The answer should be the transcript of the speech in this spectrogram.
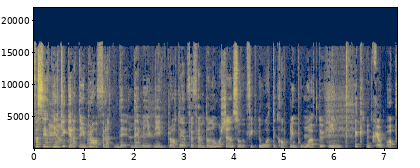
Fast jag, jag tycker att det är ju bra för att det, det vi, vi pratade för 15 år sedan så fick du återkoppling på Mm. att du inte kanske var,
